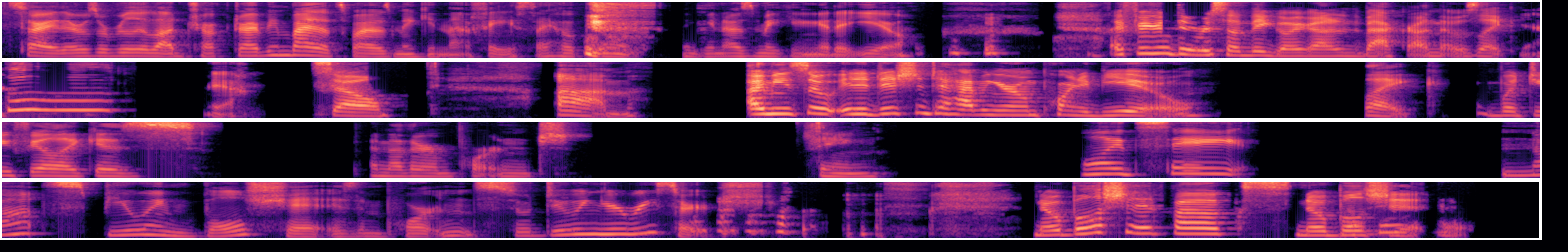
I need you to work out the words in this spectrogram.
Sorry, there was a really loud truck driving by. That's why I was making that face. I hope you weren't thinking I was making it at you. I figured there was something going on in the background that was like, Yeah. "Ooh." Yeah. So, um, I mean, so in addition to having your own point of view, like, what do you feel like is another important thing? Well, I'd say not spewing bullshit is important. So doing your research. no bullshit, folks. No bullshit.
